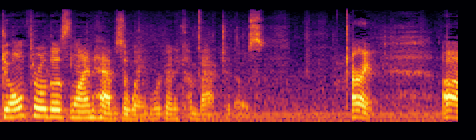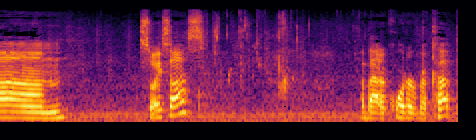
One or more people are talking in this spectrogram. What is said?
don't throw those lime halves away. We're going to come back to those. All right. Um, soy sauce. About a quarter of a cup.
